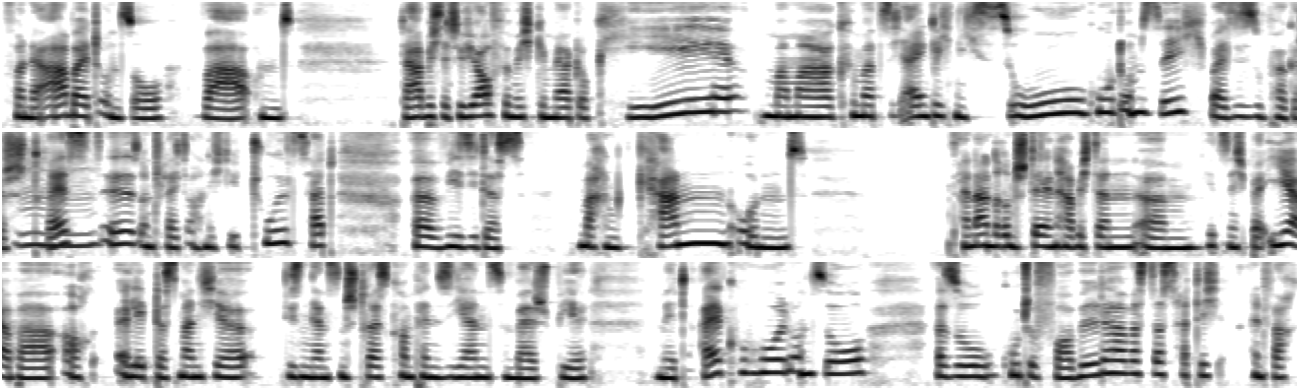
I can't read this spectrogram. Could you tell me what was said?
von der Arbeit und so war. Und da habe ich natürlich auch für mich gemerkt, okay, Mama kümmert sich eigentlich nicht so gut um sich, weil sie super gestresst Mhm. ist und vielleicht auch nicht die Tools hat, äh, wie sie das machen kann. Und an anderen Stellen habe ich dann, ähm, jetzt nicht bei ihr, aber auch erlebt, dass manche diesen ganzen Stress kompensieren, zum Beispiel mit Alkohol und so. Also gute Vorbilder, was das hatte ich einfach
